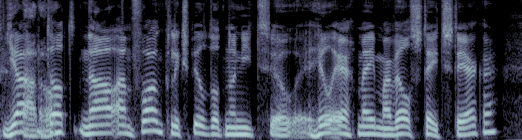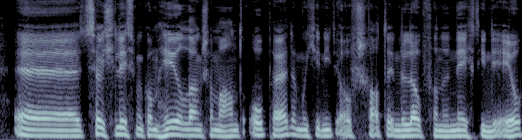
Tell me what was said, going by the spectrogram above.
Ja, dat, nou aanvankelijk speelde dat nog niet zo heel erg mee, maar wel steeds sterker. Uh, het socialisme kwam heel langzamerhand op, hè. dat moet je niet overschatten in de loop van de 19e eeuw.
